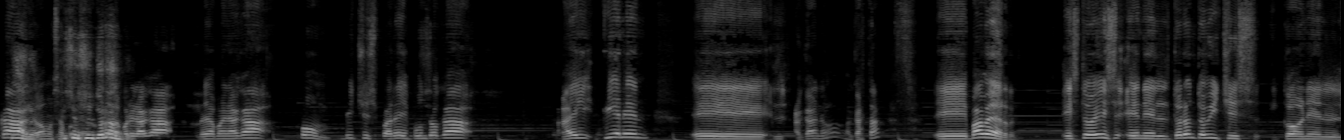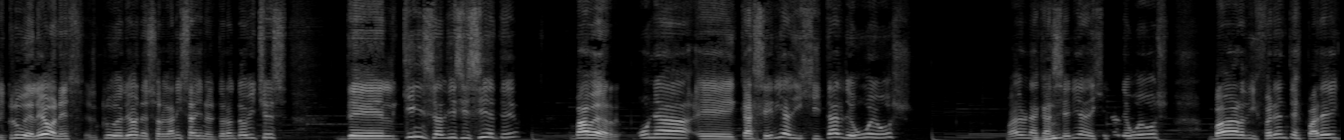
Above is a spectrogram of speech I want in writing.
claro, vamos a poner, a poner acá, le voy a poner acá, pum, beachesparade.k, ahí tienen, eh, acá no, acá está, eh, va a haber esto es en el Toronto Beaches con el Club de Leones. El Club de Leones se organiza ahí en el Toronto Beaches. Del 15 al 17 va a haber una eh, cacería digital de huevos. Va a haber una cacería digital de huevos. Va a haber diferentes parades.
